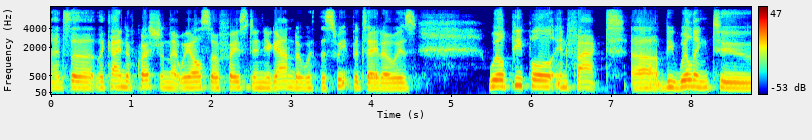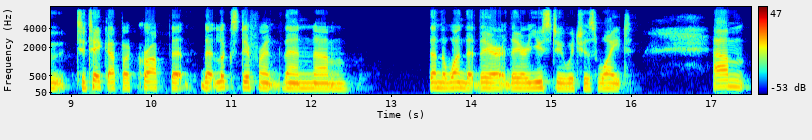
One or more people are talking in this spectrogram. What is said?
It's uh, the kind of question that we also faced in Uganda with the sweet potato is will people in fact uh, be willing to to take up a crop that, that looks different than um, than the one that they're they are used to, which is white. Um,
